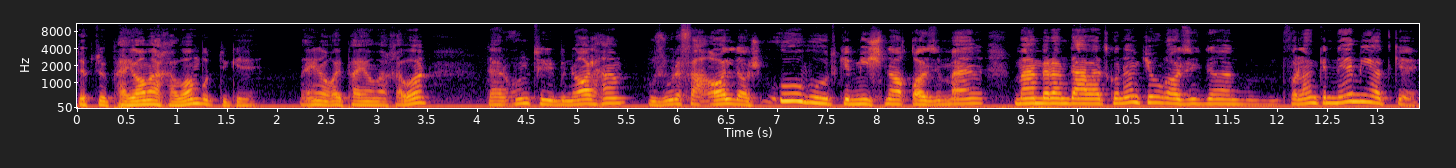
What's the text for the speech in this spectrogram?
دکتر پیام اخوان بود دیگه. و این آقای پیام اخوان در اون تریبونال هم حضور فعال داشت. او بود که میشنا قاضی. من من برم دعوت کنم که اون قاضی فلان که نمیاد که.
